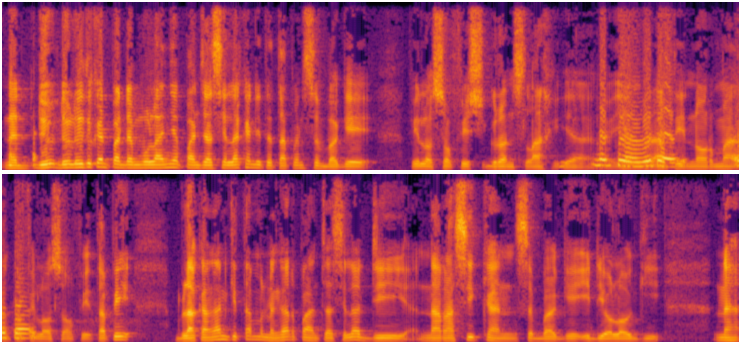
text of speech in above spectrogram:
Nah, du- dulu itu kan pada mulanya Pancasila kan ditetapkan sebagai filosofis Grundslag ya, Betul, yang berarti betul. norma atau Betul. filosofi. Tapi belakangan kita mendengar Pancasila dinarasikan sebagai ideologi. Nah,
